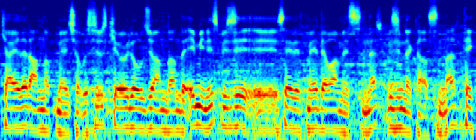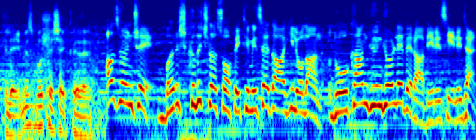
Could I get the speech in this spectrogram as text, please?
hikayeler anlatmaya çalışırız ki öyle olacağından da eminiz. Bizi e, seyretmeye devam etsinler. Bizimle kalsınlar. Tek dileğimiz bu. Teşekkür ederim. az önce Barış Kılıç'la sohbetimize dahil olan Doğukan Güngör'le beraberiz yeniden.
